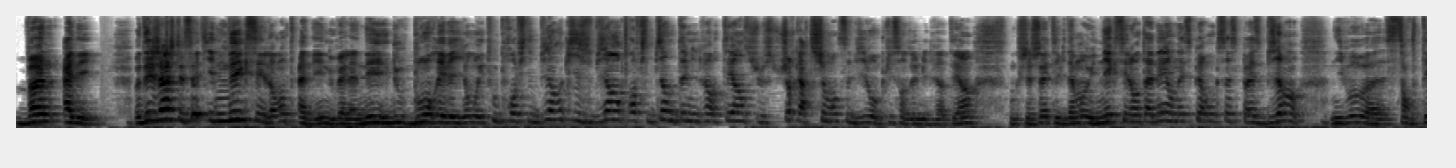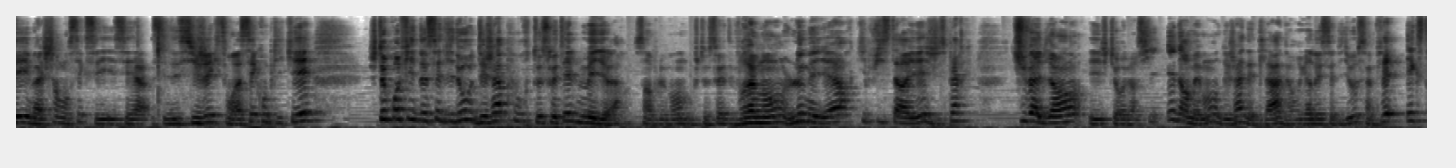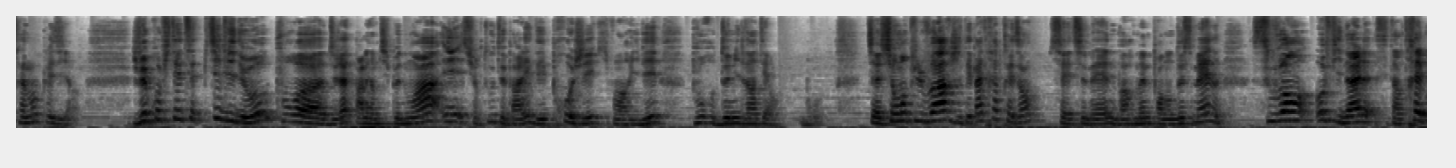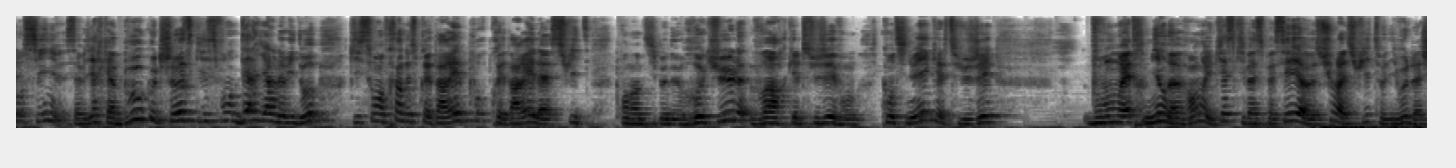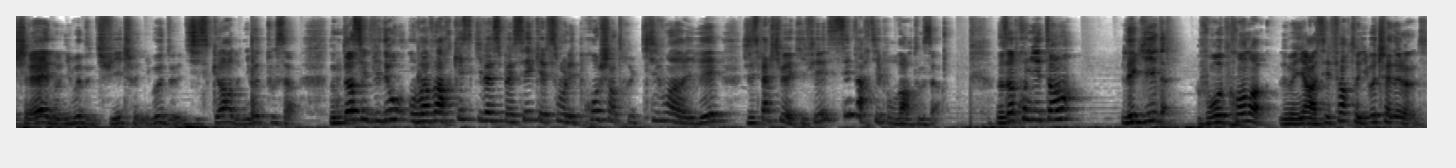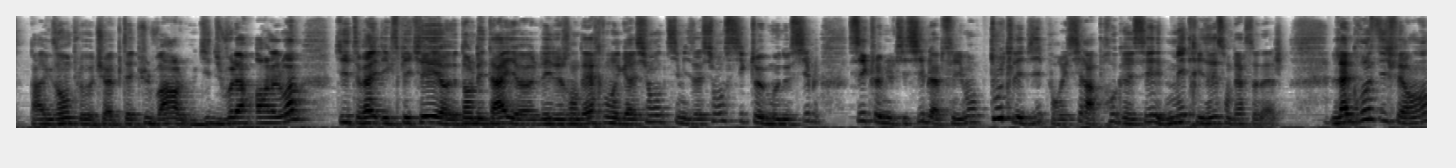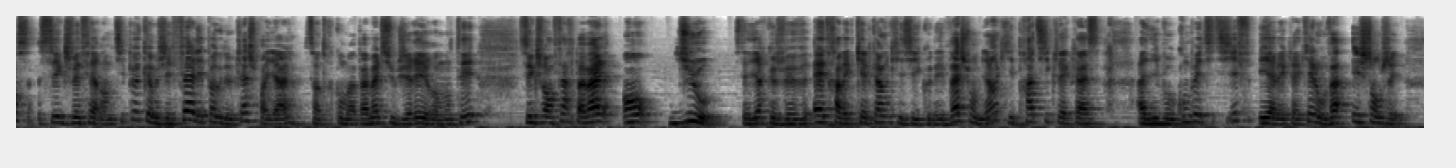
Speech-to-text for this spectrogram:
bonne année. Déjà, je te souhaite une excellente année, nouvelle année, nous, bon réveillon et tout, profite bien, kiffe bien, profite bien de 2021, je, je regarde sûrement cette vidéo en plus en 2021, donc je te souhaite évidemment une excellente année en espérant que ça se passe bien, niveau euh, santé, machin, on sait que c'est des sujets qui sont assez compliqués, je te profite de cette vidéo déjà pour te souhaiter le meilleur, simplement, donc je te souhaite vraiment le meilleur qui puisse t'arriver, j'espère que tu vas bien, et je te remercie énormément déjà d'être là, de regarder cette vidéo, ça me fait extrêmement plaisir. Je vais profiter de cette petite vidéo pour euh, déjà te parler un petit peu de moi et surtout te parler des projets qui vont arriver pour 2021. Bon, tu as sûrement pu le voir, j'étais pas très présent cette semaine, voire même pendant deux semaines. Souvent, au final, c'est un très bon signe, ça veut dire qu'il y a beaucoup de choses qui se font derrière le rideau, qui sont en train de se préparer pour préparer la suite. Prendre un petit peu de recul, voir quels sujets vont continuer, quels sujets vont être mis en avant et qu'est-ce qui va se passer euh, sur la suite au niveau de la chaîne, au niveau de Twitch, au niveau de Discord, au niveau de tout ça. Donc dans cette vidéo, on va voir qu'est-ce qui va se passer, quels sont les prochains trucs qui vont arriver. J'espère que tu vas kiffer, c'est parti pour voir tout ça. Dans un premier temps, les guides vont reprendre de manière assez forte au niveau de Shadowlands. Par exemple, tu as peut-être pu le voir, le guide du voleur hors la loi, qui te va expliquer euh, dans le détail euh, les légendaires, congrégation, optimisation, cycle mono-cible, cycle multi-cible, absolument toutes les billes pour réussir à progresser et maîtriser son personnage. La grosse différence, c'est que je vais faire un petit peu comme j'ai fait à l'époque de Clash Royale, c'est un truc qu'on m'a pas mal suggéré et remonté, c'est que je vais en faire pas mal en duo. C'est-à-dire que je vais être avec quelqu'un qui s'y connaît vachement bien, qui pratique la classe à niveau compétitif et avec laquelle on va échanger.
